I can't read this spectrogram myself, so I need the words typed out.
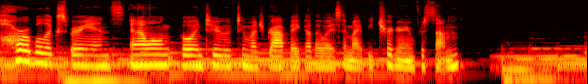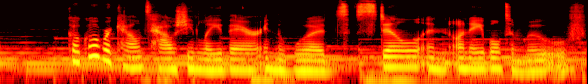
Horrible experience, and I won't go into too much graphic, otherwise, it might be triggering for some. Coco recounts how she lay there in the woods, still and unable to move.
